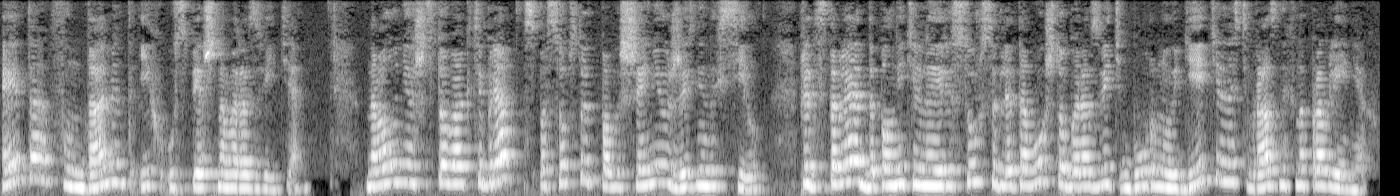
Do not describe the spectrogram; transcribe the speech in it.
Это фундамент их успешного развития. Новолуние 6 октября способствует повышению жизненных сил, предоставляет дополнительные ресурсы для того, чтобы развить бурную деятельность в разных направлениях.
